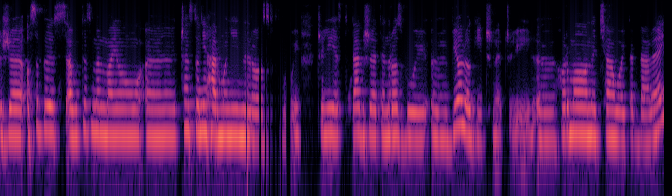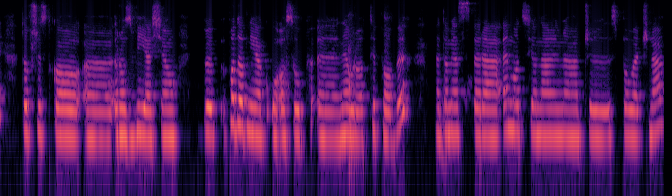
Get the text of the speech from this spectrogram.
że osoby z autyzmem mają często nieharmonijny rozwój, czyli jest tak, że ten rozwój biologiczny, czyli hormony, ciało i tak dalej, to wszystko rozwija się podobnie jak u osób neurotypowych, Natomiast sfera emocjonalna czy społeczna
